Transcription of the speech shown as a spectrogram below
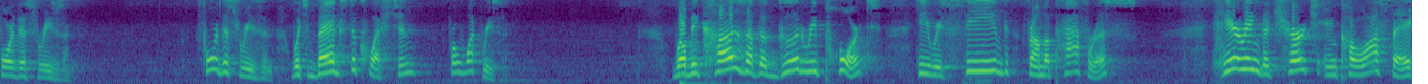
for this reason. For this reason, which begs the question, for what reason? Well, because of the good report he received from Epaphras, hearing the church in Colossae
